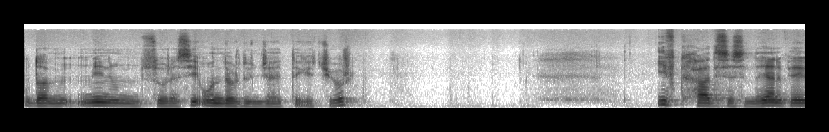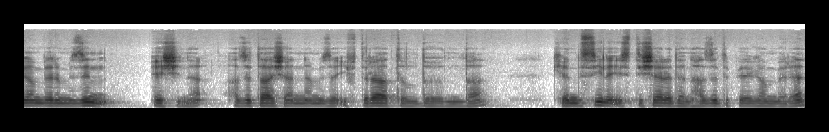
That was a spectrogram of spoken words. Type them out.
Bu da Müminun suresi 14. ayette geçiyor. İfk hadisesinde yani peygamberimizin eşine Hz. Ayşe annemize iftira atıldığında kendisiyle istişare eden Hz. Peygamber'e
